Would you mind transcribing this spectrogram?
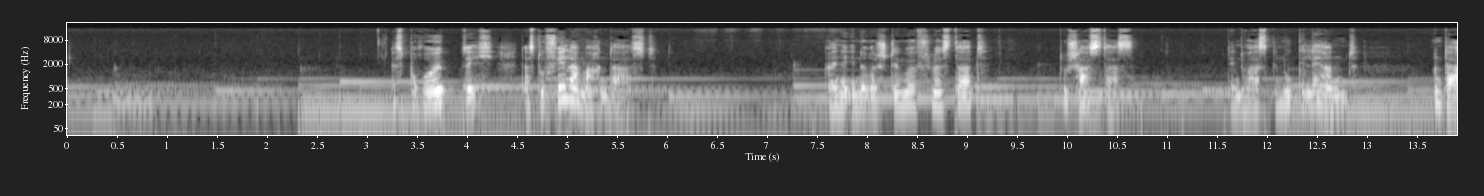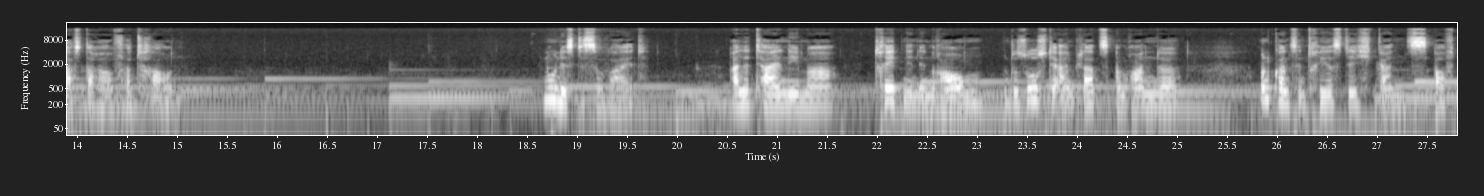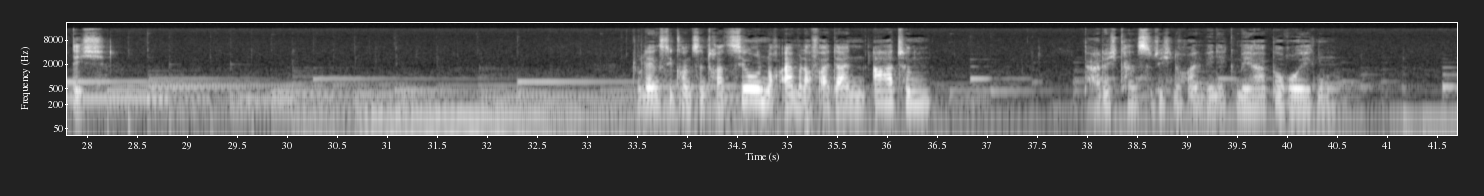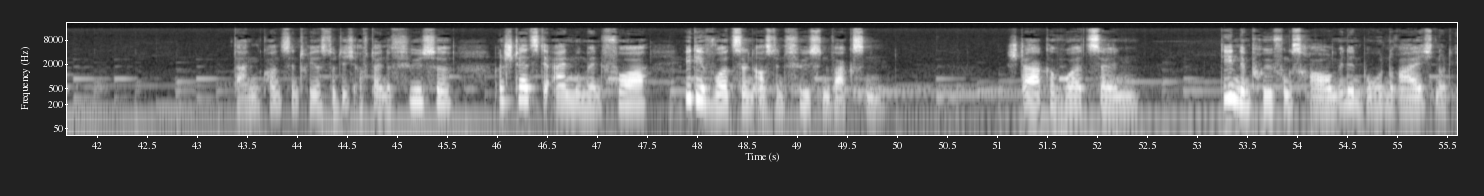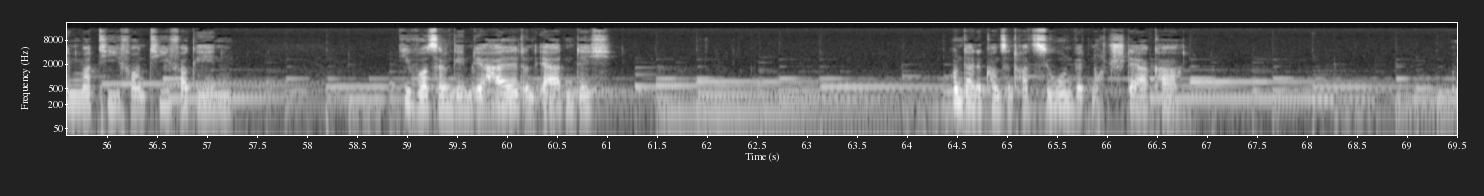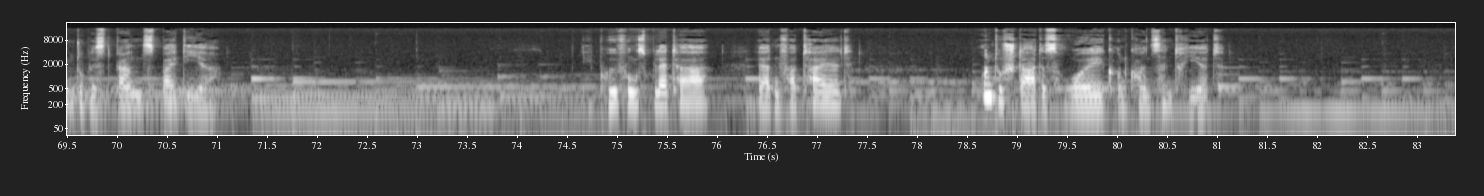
Es beruhigt dich, dass du Fehler machen darfst. Eine innere Stimme flüstert, du schaffst das, denn du hast genug gelernt und darfst darauf vertrauen. Nun ist es soweit. Alle Teilnehmer treten in den Raum und du suchst dir einen Platz am Rande und konzentrierst dich ganz auf dich. Du lenkst die Konzentration noch einmal auf deinen Atem. Dadurch kannst du dich noch ein wenig mehr beruhigen. Dann konzentrierst du dich auf deine Füße und stellst dir einen Moment vor, wie die Wurzeln aus den Füßen wachsen. Starke Wurzeln, die in den Prüfungsraum in den Boden reichen und immer tiefer und tiefer gehen. Die Wurzeln geben dir Halt und erden dich. Und deine Konzentration wird noch stärker. Und du bist ganz bei dir. Prüfungsblätter werden verteilt und du startest ruhig und konzentriert.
